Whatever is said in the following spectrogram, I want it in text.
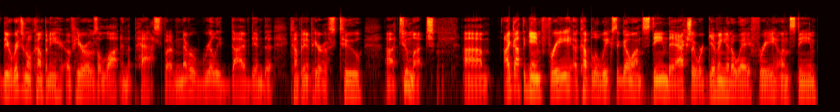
the original Company of Heroes a lot in the past, but I've never really dived into Company of Heroes 2 uh, too much. Um, I got the game free a couple of weeks ago on Steam. They actually were giving it away free on Steam.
